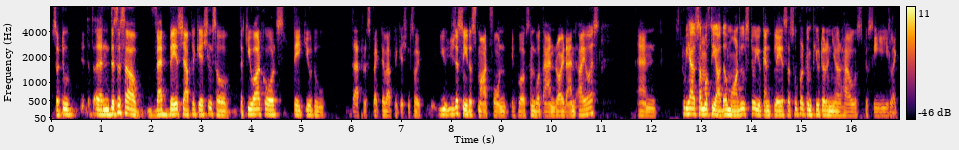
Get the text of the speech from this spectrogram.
So to, and this is a web-based application. So the QR codes take you to that respective application. So you, you just need a smartphone. It works on both Android and iOS. And we have some of the other models too. You can place a supercomputer in your house to see like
